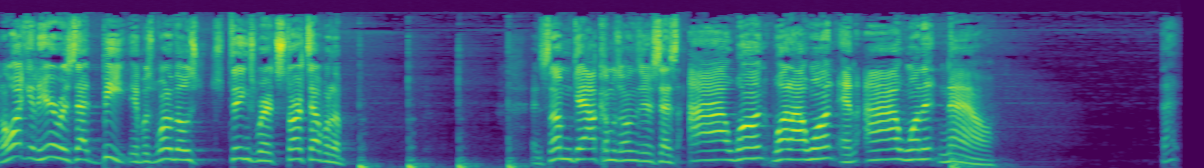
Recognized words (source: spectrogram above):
And all I could hear was that beat. It was one of those things where it starts out with a and some gal comes on there and says, I want what I want and I want it now. That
